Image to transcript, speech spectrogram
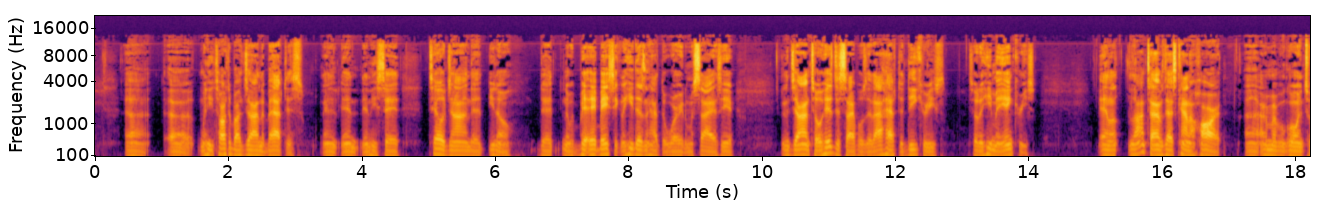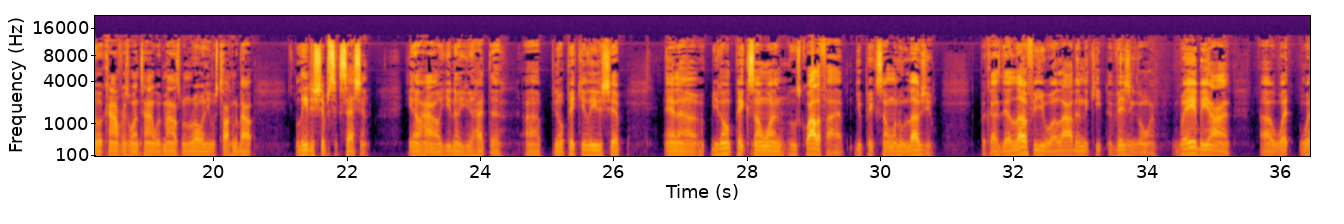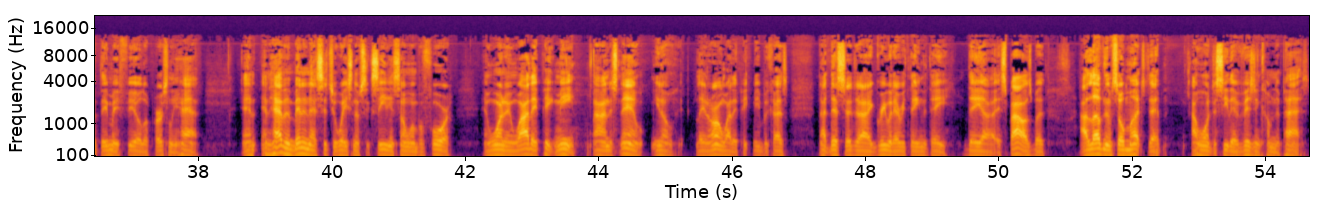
uh, uh, when he talked about John the Baptist, and, and, and he said, "Tell John that you know that you know basically he doesn't have to worry. The Messiah is here." And John told his disciples that I have to decrease so that he may increase. And a lot of times that's kind of hard. Uh, I remember going to a conference one time with Myles Munroe, and he was talking about leadership succession. You know how you know you had to uh, you know pick your leadership and uh, you don't pick someone who's qualified. You pick someone who loves you because their love for you will allow them to keep the vision going way beyond uh, what what they may feel or personally have. And and having been in that situation of succeeding someone before and wondering why they picked me, I understand, you know, later on why they picked me because not necessarily that I agree with everything that they they uh, espouse, but I love them so much that I want to see their vision come to pass.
